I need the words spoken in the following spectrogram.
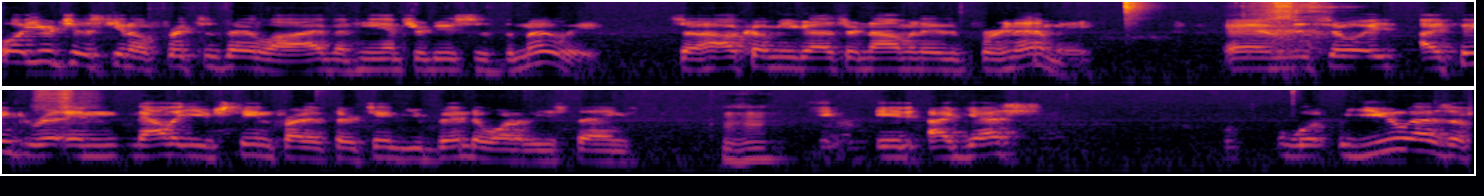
well you're just you know fritz is there live and he introduces the movie so how come you guys are nominated for an emmy? And so it, i think re- and now that you've seen friday the 13th you've been to one of these things. Mm-hmm. It, it, i guess what you as a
